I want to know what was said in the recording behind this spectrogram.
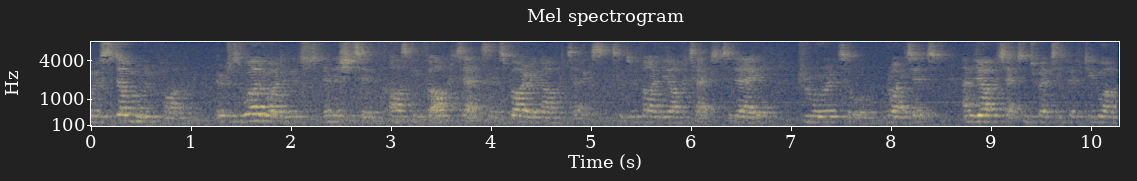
or stumbled upon, which was a worldwide initi- initiative asking for architects and aspiring architects to define the architect today, draw it or write it, and the architect in 2051.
